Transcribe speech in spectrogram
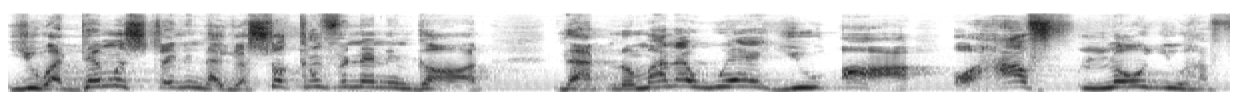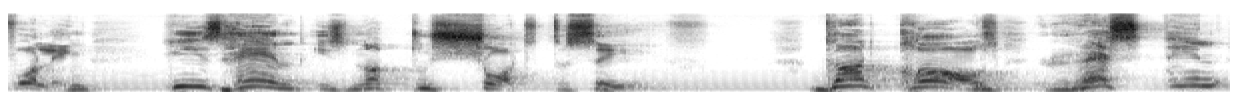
You are demonstrating that you're so confident in God that no matter where you are or how low you have fallen, His hand is not too short to save. God calls resting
